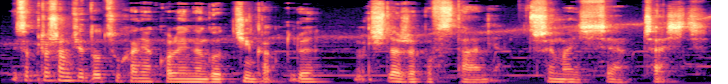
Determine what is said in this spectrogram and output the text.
i zapraszam Cię do odsłuchania kolejnego odcinka, który myślę, że powstanie. Trzymaj się, cześć.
